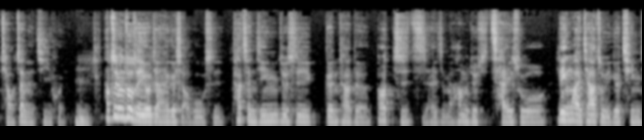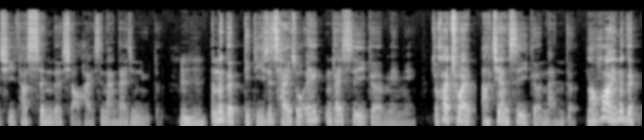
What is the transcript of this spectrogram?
挑战的机会。嗯，那这边作者也有讲一个小故事，他曾经就是跟他的不知道侄子还是怎么样，他们就去猜说，另外家族一个亲戚他生的小孩是男的还是女的，嗯那那个弟弟是猜说，哎，应该是一个妹妹，就后来出来啊，竟然是一个男的。然后后来那个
